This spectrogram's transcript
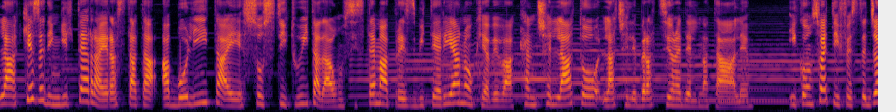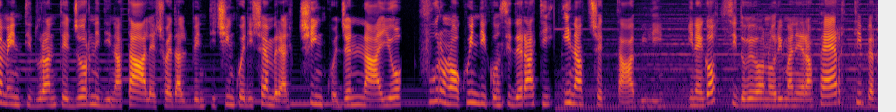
La Chiesa d'Inghilterra era stata abolita e sostituita da un sistema presbiteriano che aveva cancellato la celebrazione del Natale. I consueti festeggiamenti durante i giorni di Natale, cioè dal 25 dicembre al 5 gennaio, furono quindi considerati inaccettabili. I negozi dovevano rimanere aperti per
